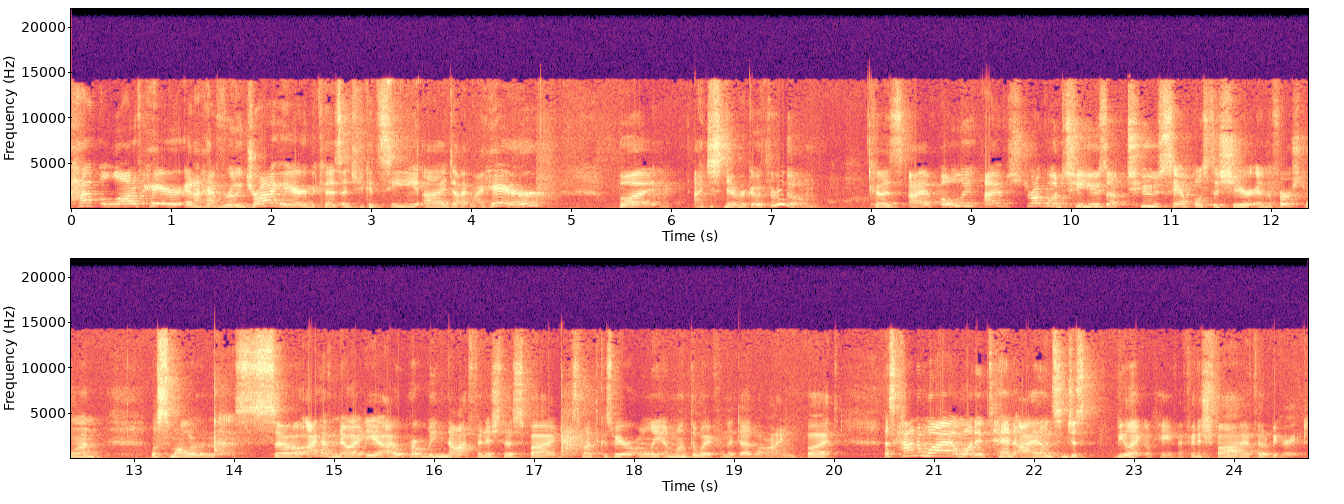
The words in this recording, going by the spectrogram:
have a lot of hair and I have really dry hair because as you can see, I dye my hair, but I just never go through them. Because I've only, I've struggled to use up two samples this year and the first one was smaller than this. So I have no idea. I will probably not finish this by next month because we are only a month away from the deadline. But that's kind of why I wanted 10 items and just be like, okay, if I finish five, that'll be great.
